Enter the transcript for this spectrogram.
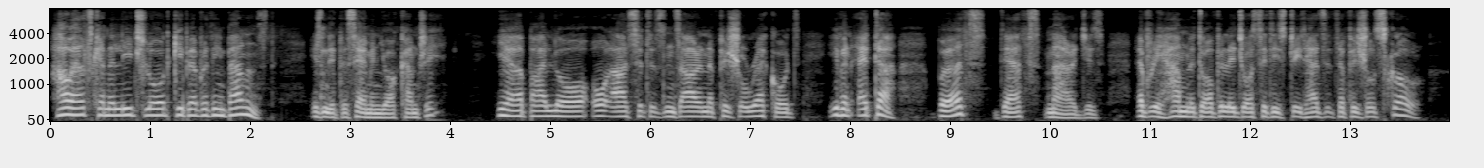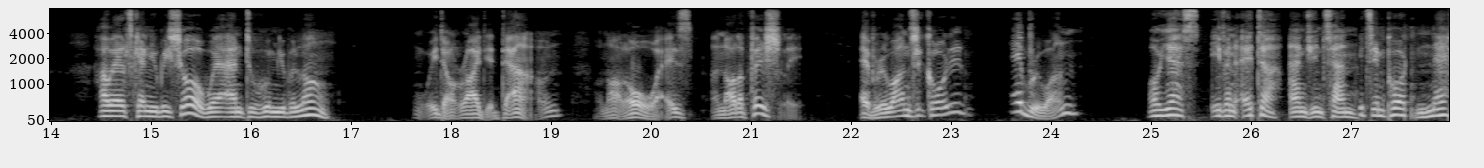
How else can a liege lord keep everything balanced? Isn't it the same in your country? Here, by law, all our citizens are in official records, even etta, births, deaths, marriages. Every hamlet or village or city street has its official scroll. How else can you be sure where and to whom you belong? We don't write it down. not always, and not officially. Everyone's recorded? Everyone? Oh yes, even Etta, Anjin-san. It's important, neh?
